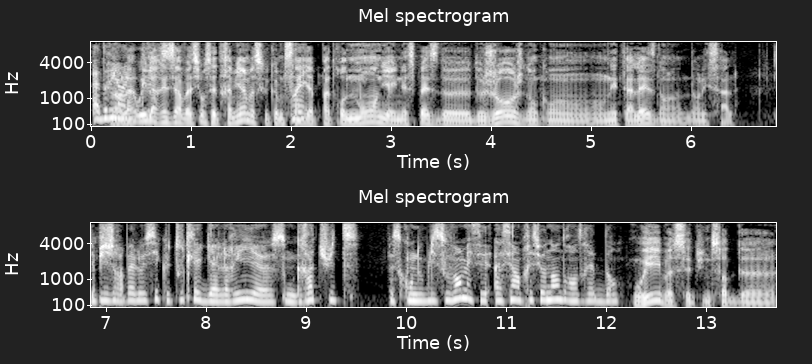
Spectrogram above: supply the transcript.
Adrien. là, oui, la réservation c'est très bien parce que comme ça, il n'y a pas trop de monde, il y a une espèce de, jauge, donc on, est à l'aise dans, dans les salles. Et puis je rappelle aussi que toutes les galeries euh, sont gratuites. Parce qu'on oublie souvent, mais c'est assez impressionnant de rentrer dedans. Oui, bah c'est une sorte de,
